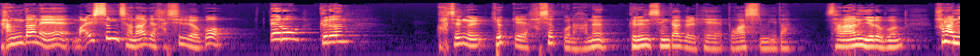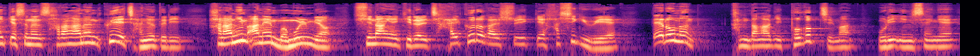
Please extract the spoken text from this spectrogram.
강단에 말씀 전하게 하시려고 때로 그런 과정을 겪게 하셨구나 하는 그런 생각을 해 보았습니다. 사랑하는 여러분, 하나님께서는 사랑하는 그의 자녀들이 하나님 안에 머물며 신앙의 길을 잘 걸어갈 수 있게 하시기 위해 때로는 감당하기 버겁지만 우리 인생에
